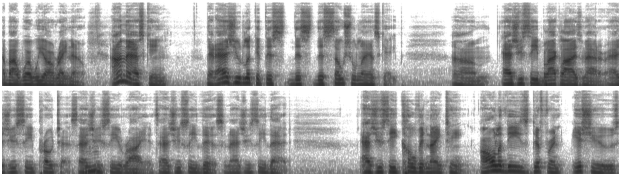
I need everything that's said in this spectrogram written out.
about where we are right now. I'm asking that as you look at this this this social landscape, um, as you see Black Lives Matter, as you see protests, as mm-hmm. you see riots, as you see this, and as you see that, as you see COVID nineteen, all of these different issues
